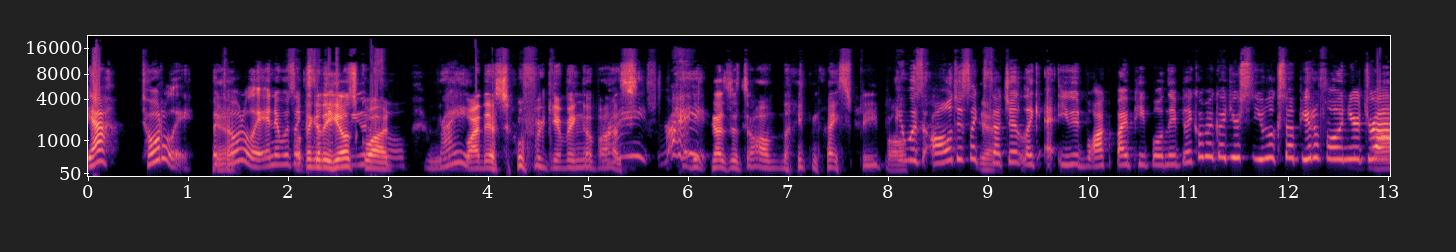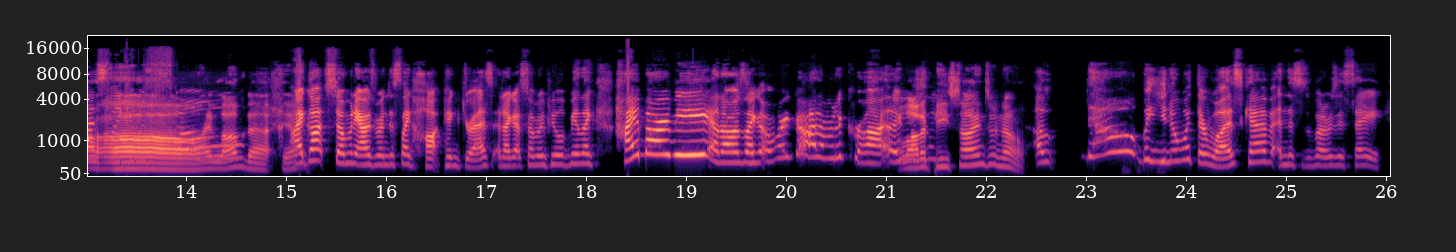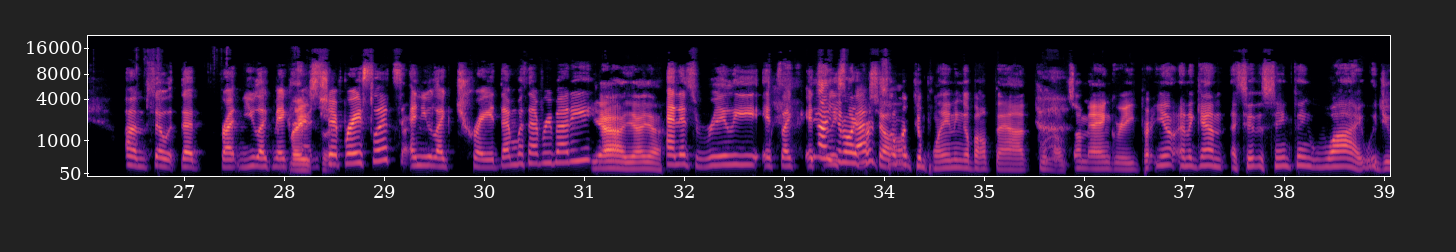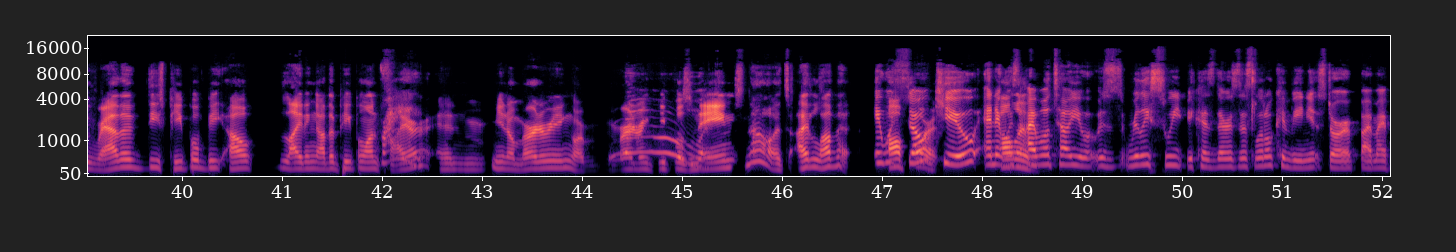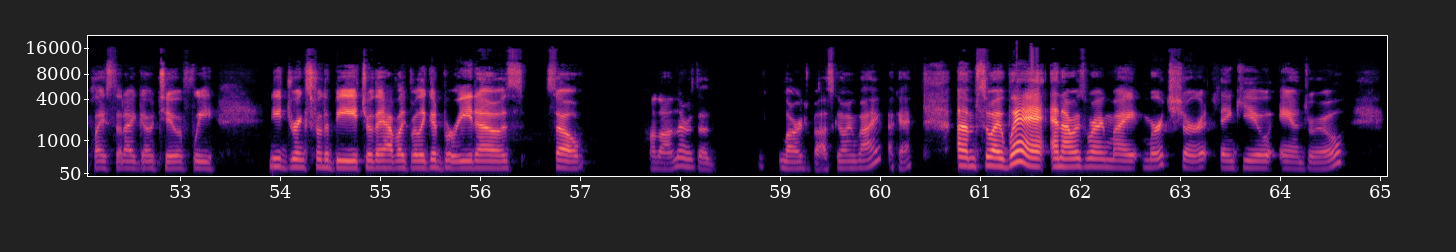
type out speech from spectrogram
yeah, totally, but Yeah. totally, and it was Well, like think of the Heal Squad. right? Why they're so forgiving of us? right, right. Because it's all like nice people. It was all just like Yeah. such a like eh, you would walk by people and they'd be like, "Oh my god, you're you look so beautiful in your dress." Oh, like, it was I love that. Yeah. I got so many. I was wearing this like hot pink dress, and I got so many people being like, "Hi, Barbie," and I was like, "Oh my god, I'm gonna cry." Like, a lot of like, peace signs or no? No, but you know what there was, Kev, and this is what I was gonna say. Um, so the you like make Bracelets. friendship bracelets, and you like trade them with everybody, Yeah, yeah, yeah. and it's really, it's like it's yeah, really you know, I heard someone complaining about that. You know, some angry, you know. And again, I say the same thing. Why would you rather these people be out lighting other people on Right. fire and you know murdering or murdering people's names? No, it's I love it. It all was so for it. cute, and it All was. I will tell you, it was really sweet because there's this little convenience store by my place that I go to if we need drinks for the beach or they have like really good burritos. So, hold on, there's a large bus going by. Okay, um, so I went and I was wearing my merch shirt. Thank you, Andrew.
